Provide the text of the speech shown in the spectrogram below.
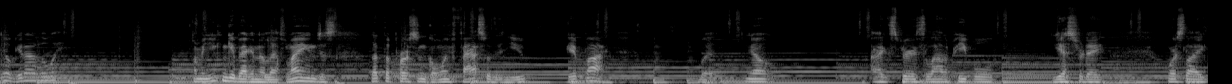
yo, get out of the way. I mean, you can get back in the left lane, just let the person going faster than you get by. But, you know, I experienced a lot of people yesterday where it's like,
